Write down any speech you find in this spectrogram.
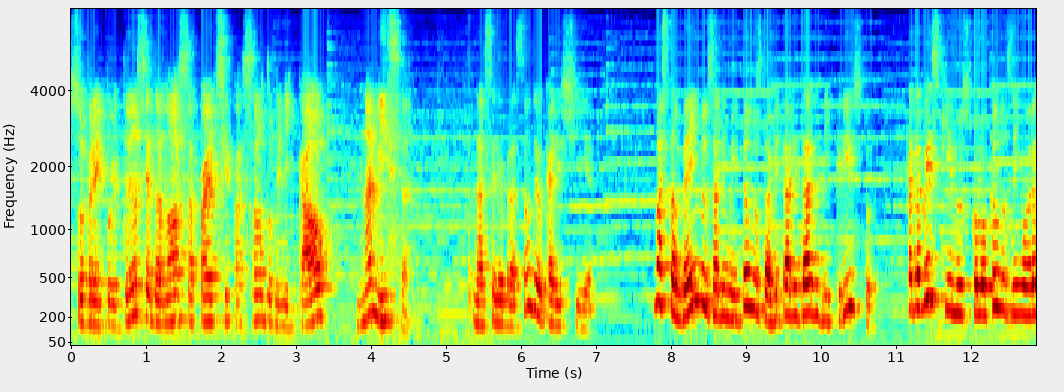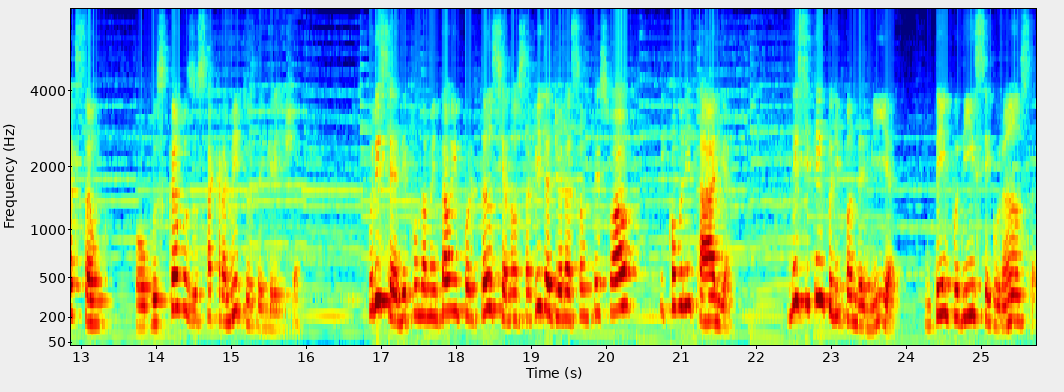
sobre a importância da nossa participação dominical na missa, na celebração da Eucaristia. Mas também nos alimentamos da vitalidade de Cristo cada vez que nos colocamos em oração ou buscamos os sacramentos da Igreja. Por isso é de fundamental importância a nossa vida de oração pessoal e comunitária Nesse tempo de pandemia, um tempo de insegurança,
